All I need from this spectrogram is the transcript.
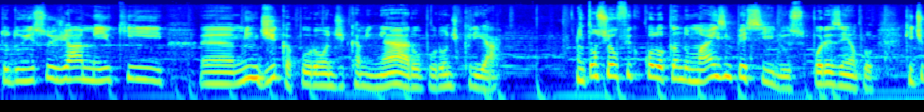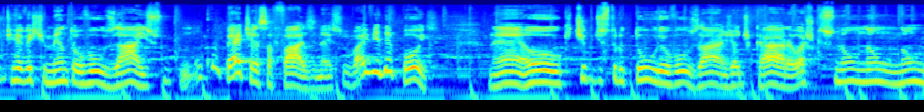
tudo isso já meio que uh, me indica por onde caminhar ou por onde criar. Então, se eu fico colocando mais empecilhos, por exemplo, que tipo de revestimento eu vou usar, isso não compete a essa fase, né? Isso vai vir depois, né? Ou que tipo de estrutura eu vou usar já de cara. Eu acho que isso não, não, não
